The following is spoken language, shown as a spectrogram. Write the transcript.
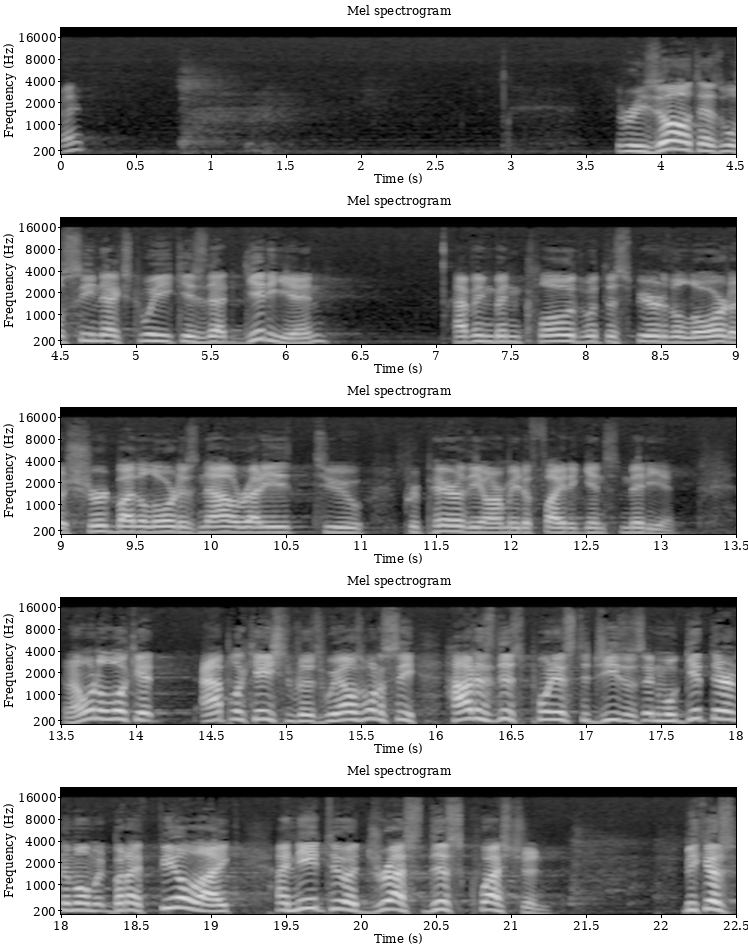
Right? The result, as we'll see next week, is that Gideon, having been clothed with the Spirit of the Lord, assured by the Lord, is now ready to prepare the army to fight against Midian. And I want to look at application for this. We always want to see how does this point us to Jesus, and we'll get there in a moment. But I feel like I need to address this question because,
